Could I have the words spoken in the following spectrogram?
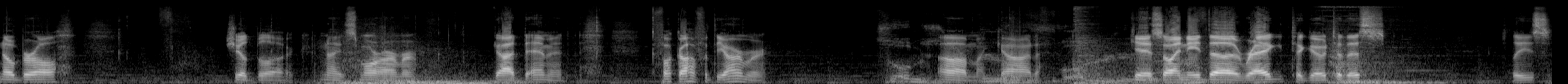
No brawl. Shield block. Nice, more armor. God damn it. Fuck off with the armor. Oh my god. Okay, so I need the reg to go to this. Please.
